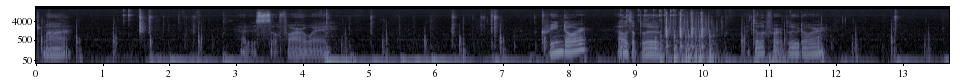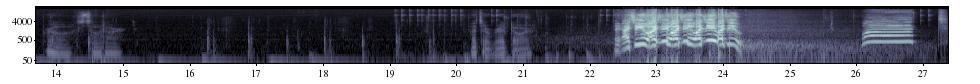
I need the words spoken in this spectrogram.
Come on. That is so far away. Green door? That was a blue. To look for a blue door. Bro, so dark. That's a red door. Hey, I see you! I see you! I see you! I see you! I see you! What?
